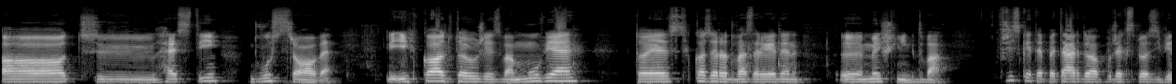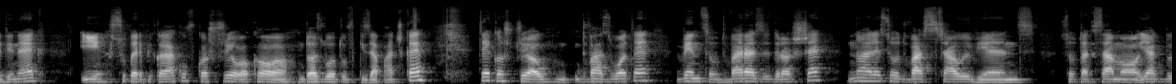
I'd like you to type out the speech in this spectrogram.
od yy, Hesti dwustrzałowe. I ich kod to już jest wam mówię, to jest Ko0201 yy, myślnik 2. Wszystkie te petardy oprócz eksplozji jedynek i super pikolaków kosztują około do złotówki za paczkę. Te kosztują 2 złote, więc są dwa razy droższe, no ale są dwa strzały, więc są tak samo, jakby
